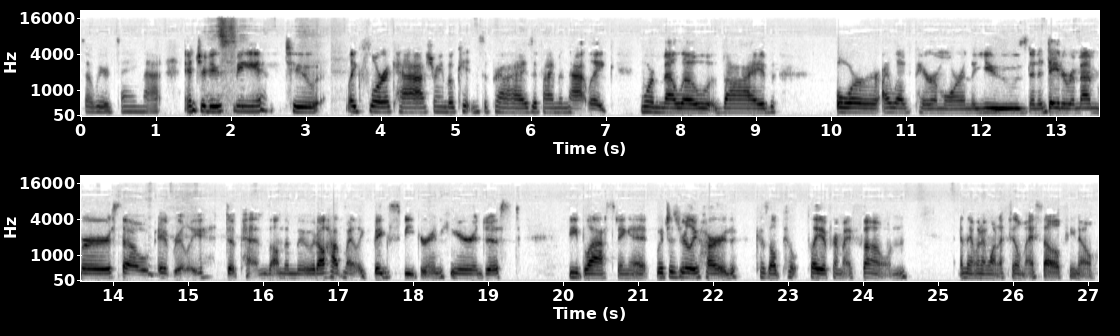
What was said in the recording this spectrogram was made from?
so weird saying that, introduced me to like Flora Cash, Rainbow Kitten Surprise, if I'm in that like more mellow vibe. Or I love Paramore and the Used and A Day to Remember. So it really depends on the mood. I'll have my like big speaker in here and just be blasting it, which is really hard because I'll p- play it from my phone. And then when I want to film myself, you know,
